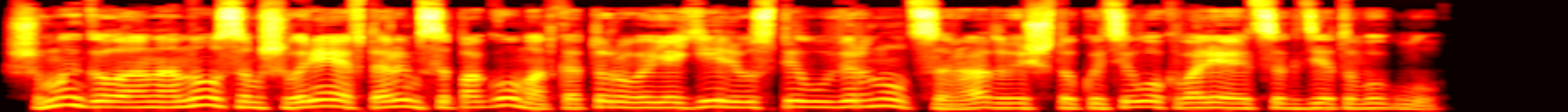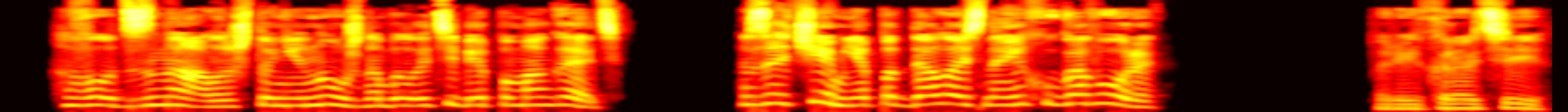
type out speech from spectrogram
Шмыгала она носом, швыряя вторым сапогом, от которого я еле успел увернуться, радуясь, что котелок валяется где-то в углу. «Вот знала, что не нужно было тебе помогать. Зачем я поддалась на их уговоры?» «Прекрати.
